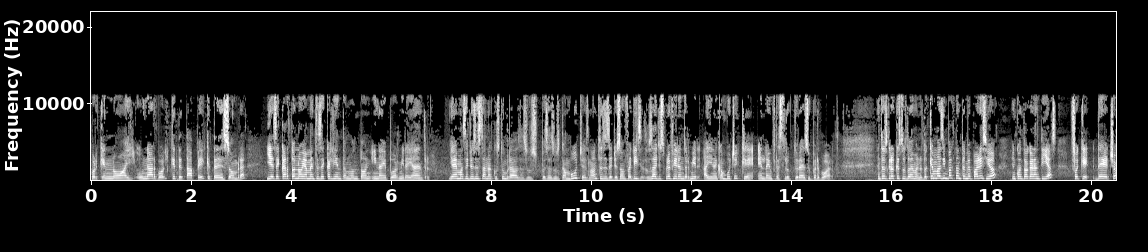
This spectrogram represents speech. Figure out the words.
porque no hay un árbol que te tape que te dé sombra y ese cartón obviamente se calienta un montón y nadie puede dormir ahí adentro y además ellos están acostumbrados a sus pues a sus cambuches no entonces ellos son felices o sea ellos prefieren dormir ahí en el cambuche que en la infraestructura de Superboard entonces creo que esto es lo de menos. Lo que más impactante me pareció en cuanto a garantías fue que, de hecho,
